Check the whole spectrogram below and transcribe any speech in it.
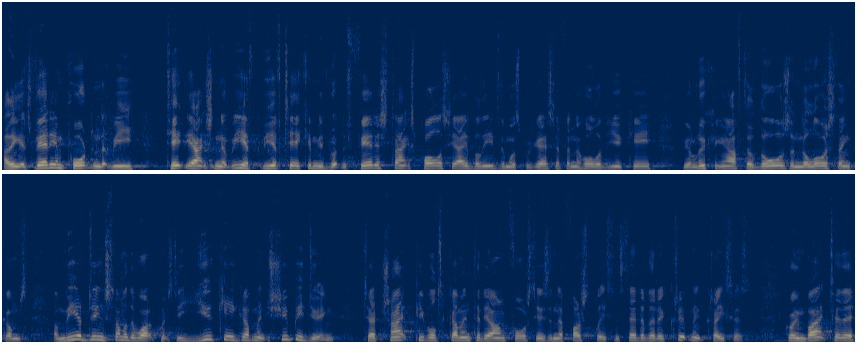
I think it's very important that we take the action that we have, we have taken. We've got the fairest tax policy, I believe, the most progressive in the whole of the UK. We're looking after those and the lowest incomes. And we are doing some of the work which the UK government should be doing to attract people to come into the armed forces in the first place, instead of the recruitment crisis. Going back to the,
